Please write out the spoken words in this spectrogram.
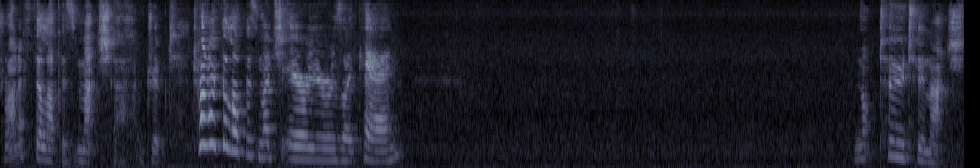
Trying to fill up as much, oh, dripped, trying to fill up as much area as I can. Not too, too much.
